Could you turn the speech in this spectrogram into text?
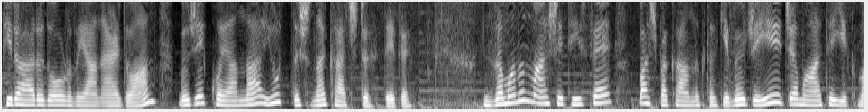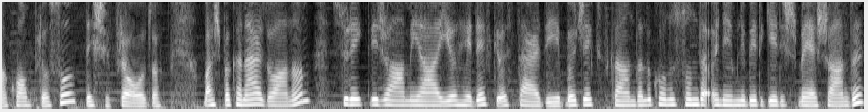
firarı doğrulayan Erdoğan, böcek koyanlar yurt dışına kaçtı dedi. Zamanın manşeti ise Başbakanlıktaki böceği cemaate yıkma komplosu deşifre oldu. Başbakan Erdoğan'ın sürekli camiayı hedef gösterdiği böcek skandalı konusunda önemli bir gelişme yaşandı.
